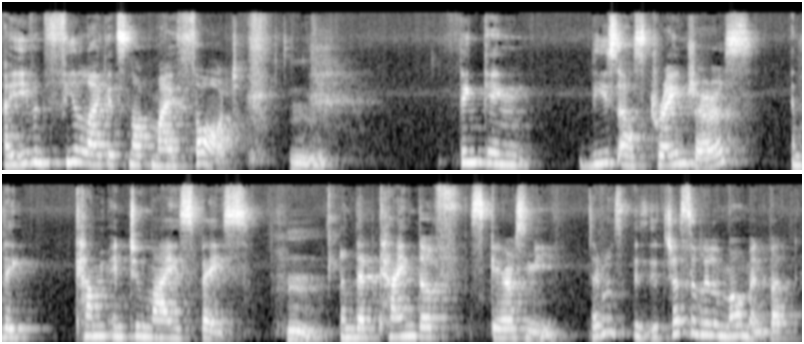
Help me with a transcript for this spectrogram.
I even feel like it's not my thought. Hmm. Thinking these are strangers and they come into my space, hmm. and that kind of scares me. That was it's just a little moment, but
